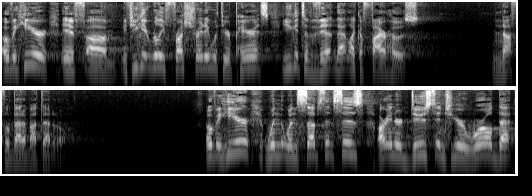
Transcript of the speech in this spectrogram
over here, if, um, if you get really frustrated with your parents, you get to vent that like a fire hose. Not feel bad about that at all. Over here, when, when substances are introduced into your world that,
